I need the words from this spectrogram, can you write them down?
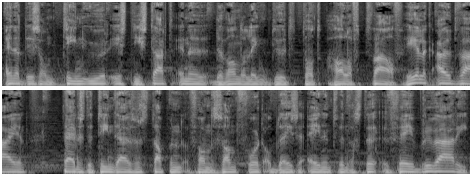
en dat is om 10 uur is die start en de wandeling duurt tot half 12. Heerlijk uitwaaien tijdens de 10.000 stappen van Zandvoort op deze 21 februari.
